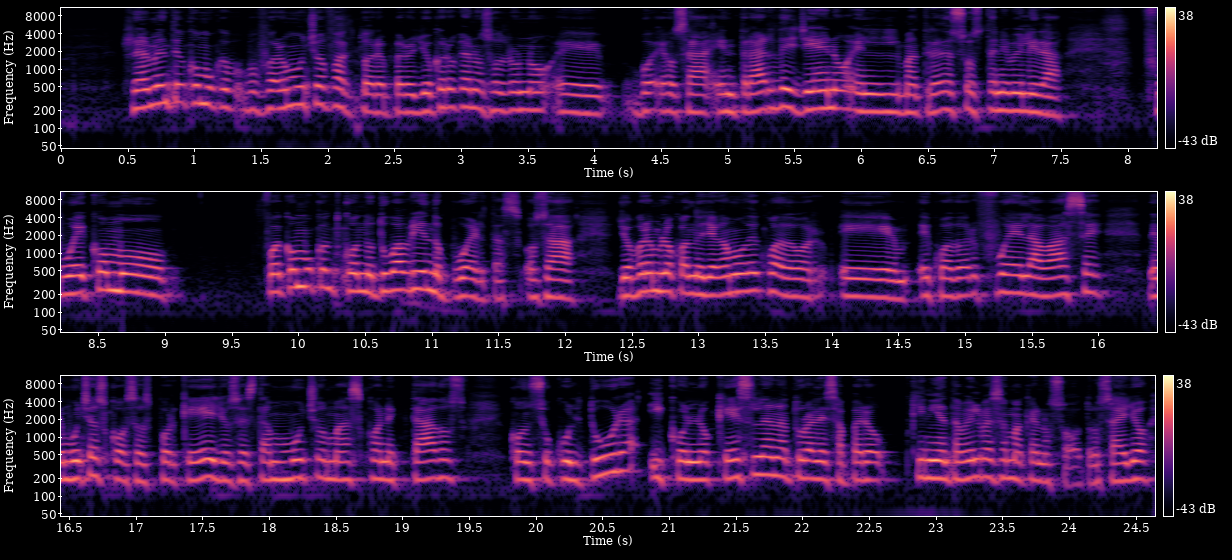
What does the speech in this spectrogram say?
Realmente como que fueron muchos factores, pero yo creo que a nosotros no, eh, o sea, entrar de lleno en materia de sostenibilidad fue como fue como cuando tú vas abriendo puertas. O sea, yo, por ejemplo, cuando llegamos de Ecuador, eh, Ecuador fue la base de muchas cosas porque ellos están mucho más conectados con su cultura y con lo que es la naturaleza, pero 500 mil veces más que nosotros. O sea, ellos,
